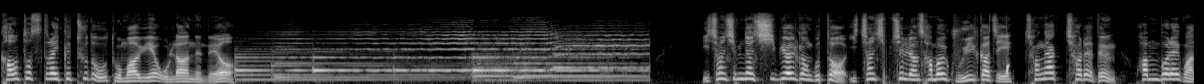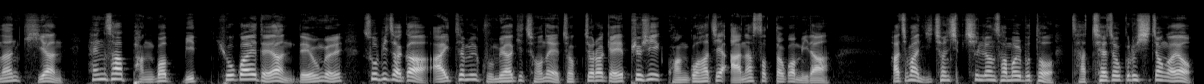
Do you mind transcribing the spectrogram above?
카운터 스트라이크 2도 도마 위에 올라왔는데요. 2010년 12월경부터 2017년 3월 9일까지 청약 철회 등 환불에 관한 기한, 행사 방법 및 효과에 대한 내용을 소비자가 아이템을 구매하기 전에 적절하게 표시 광고하지 않았었다고 합니다 하지만 2017년 3월부터 자체적으로 시정하여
